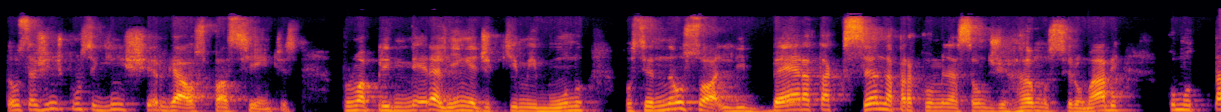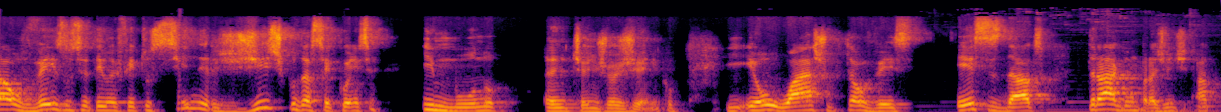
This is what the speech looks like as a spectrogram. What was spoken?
Então, se a gente conseguir enxergar os pacientes por uma primeira linha de quimimuno, você não só libera a taxana para a combinação de ramucirumab, como talvez você tenha um efeito sinergístico da sequência imuno-antiangiogênico. E eu acho que talvez esses dados tragam para a gente a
